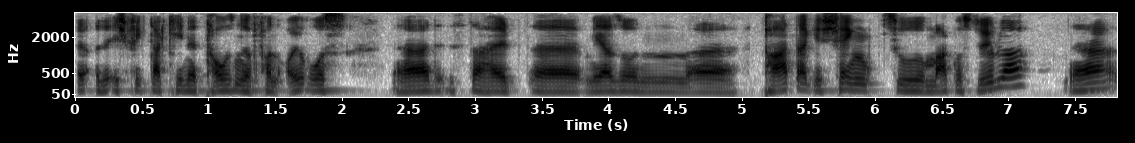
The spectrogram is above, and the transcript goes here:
also ich krieg da keine Tausende von Euros. Ja, das ist da halt äh, mehr so ein äh, Partnergeschenk zu Markus Döbler ja,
